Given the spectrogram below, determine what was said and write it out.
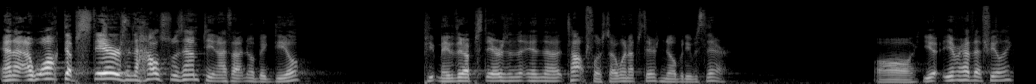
and I walked upstairs and the house was empty, and I thought, no big deal. Maybe they're upstairs in the, in the top floor. So I went upstairs, nobody was there. Oh, you, you ever have that feeling?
